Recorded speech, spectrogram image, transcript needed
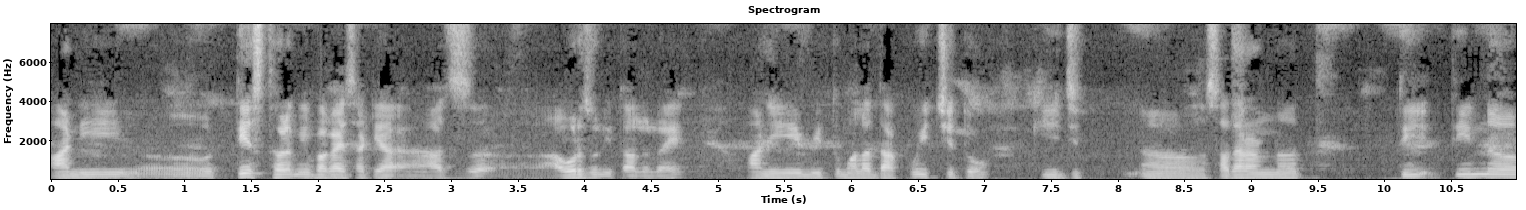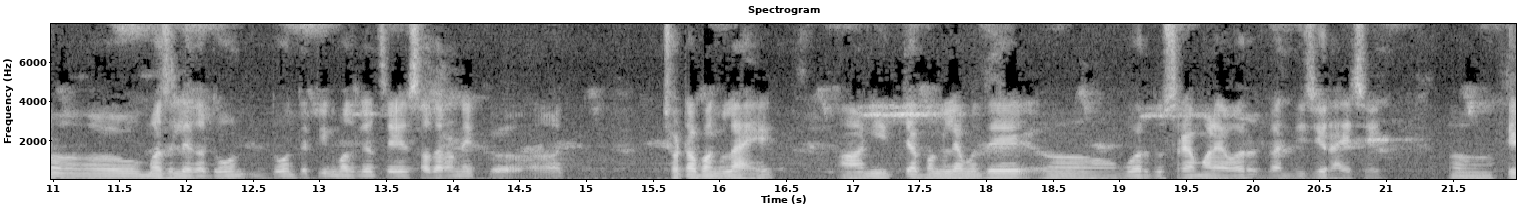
आणि ते स्थळ मी बघायसाठी आज आवर्जून इथं आलेलो आहे. आणि मी तुम्हाला दाखवू इच्छितो की जि साधारण ती तीन मजल्याचा दोन दोन ते तीन मजल्याचं हे साधारण एक छोटा बंगला आहे. आणि त्या बंगल्यामध्ये वर दुसऱ्या माळ्यावर गांधीजी राहायचे. ते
